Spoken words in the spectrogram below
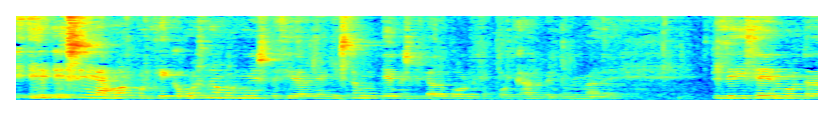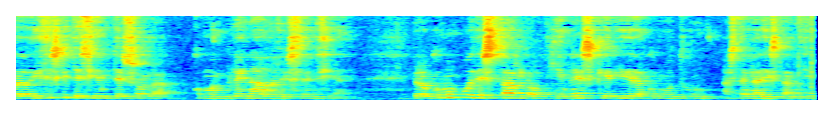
e, ese amor, porque como es un amor muy especial, y aquí está muy bien explicado por, por Carmen, por mi madre, le dice en un momento dado, dices que te sientes sola, como en plena adolescencia, pero ¿cómo puede estarlo quien es querida como tú hasta en la distancia?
